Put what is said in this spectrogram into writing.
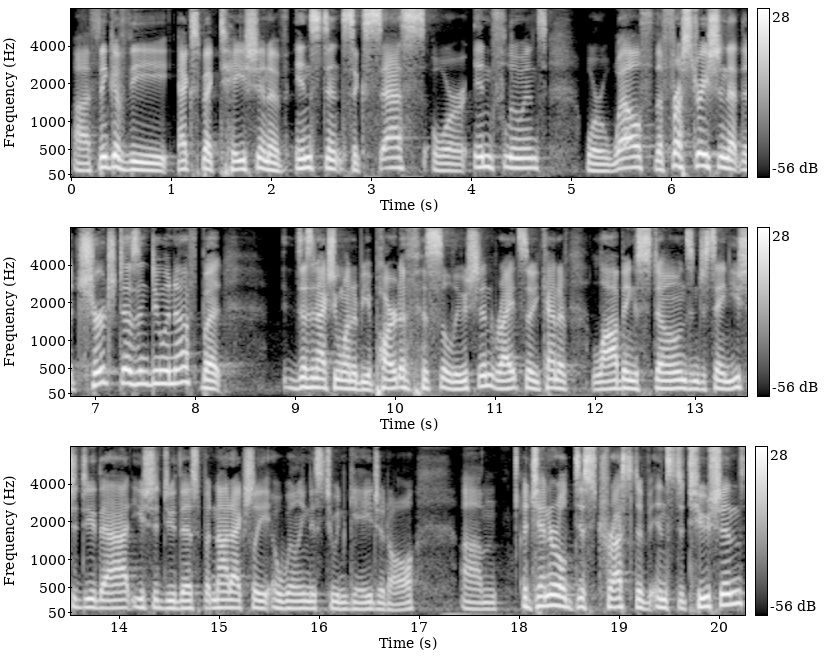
Uh, think of the expectation of instant success or influence or wealth, the frustration that the church doesn't do enough, but doesn't actually want to be a part of the solution, right? So you kind of lobbing stones and just saying, you should do that, you should do this, but not actually a willingness to engage at all. Um, a general distrust of institutions,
